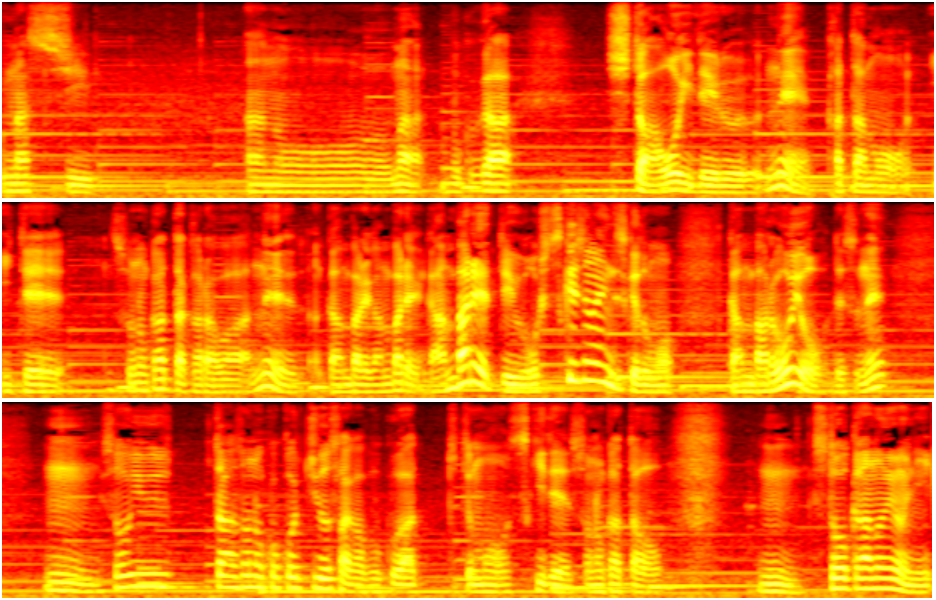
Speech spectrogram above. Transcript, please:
いますしあのー、まあ僕が死と仰いでるね方もいてその方からはね頑張れ頑張れ頑張れっていう押し付けじゃないんですけども頑張ろうよですね。うんそういったその心地よさが僕はとても好きでその方をうんストーカーのように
